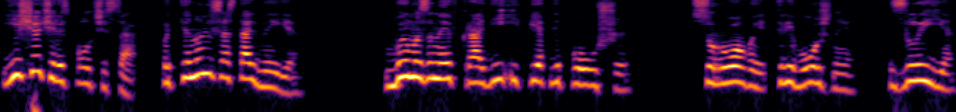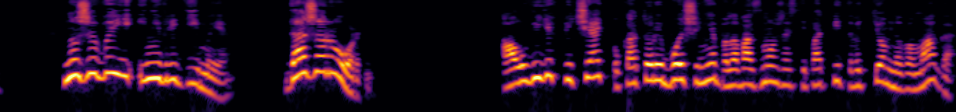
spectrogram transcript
Еще через полчаса подтянулись остальные, вымазанные в крови и в пепле по уши, суровые, тревожные, злые, но живые и невредимые. Даже Рорн, а увидев печать, у которой больше не было возможности подпитывать темного мага,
